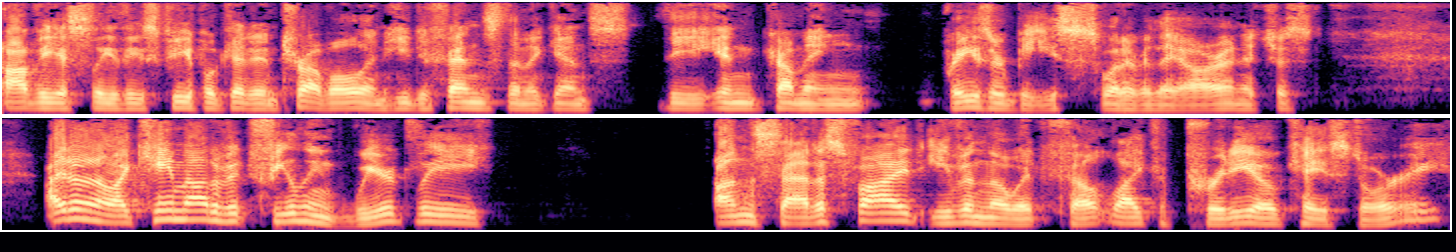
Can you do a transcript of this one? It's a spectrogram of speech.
obviously these people get in trouble and he defends them against the incoming razor beasts, whatever they are. And it just, I don't know. I came out of it feeling weirdly unsatisfied, even though it felt like a pretty okay story.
